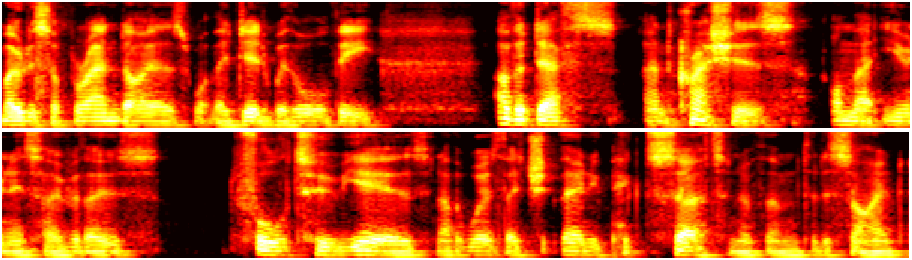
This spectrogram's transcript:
modus operandi as what they did with all the other deaths and crashes on that unit over those full two years. In other words, they they only picked certain of them to decide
